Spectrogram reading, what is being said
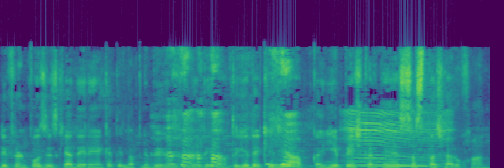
डिफरेंट पोजेज़ क्या दे रहे हैं? कहते, मैं अपनी बेगम के लिए दे रहा हूँ। तो ये देखिए जी, आपका ये पेश करते हैं सस्ता शाहरुख खान।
